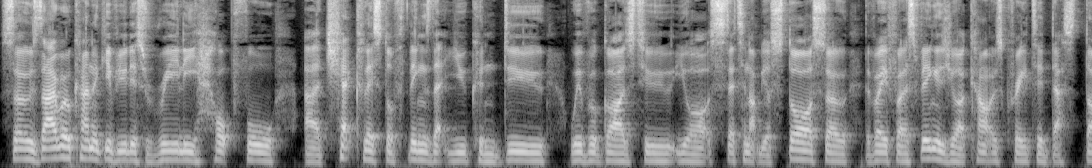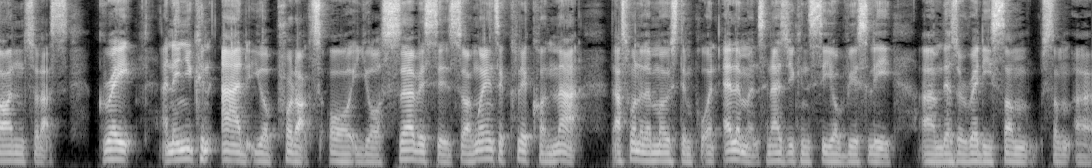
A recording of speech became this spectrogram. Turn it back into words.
So Zyro kind of give you this really helpful uh, checklist of things that you can do with regards to your setting up your store. So the very first thing is your account is created. That's done. So that's great. And then you can add your products or your services. So I'm going to click on that. That's one of the most important elements. And as you can see, obviously, um, there's already some some uh,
